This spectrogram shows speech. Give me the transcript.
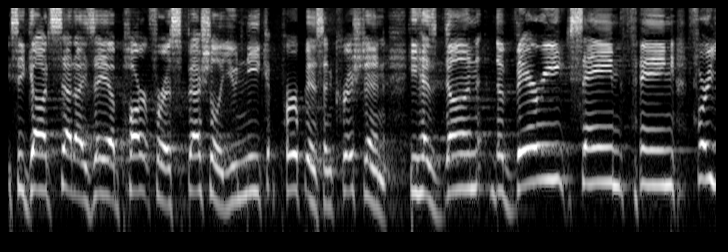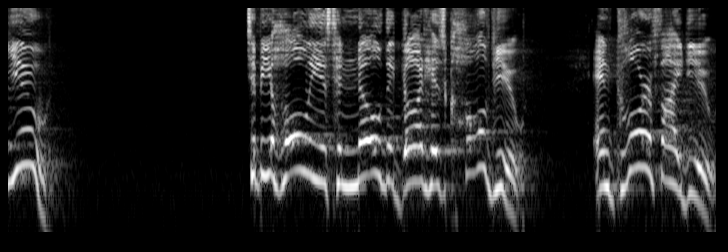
You see, God set Isaiah apart for a special, unique purpose. And Christian, He has done the very same thing for you To be holy is to know that God has called you and glorified you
